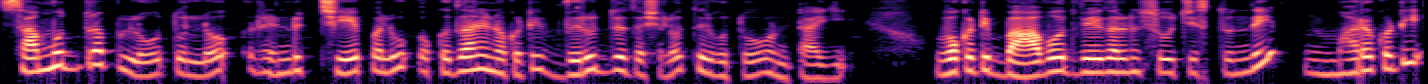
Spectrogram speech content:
సముద్రపు లోతుల్లో రెండు చేపలు ఒకదానినొకటి విరుద్ధ దశలో తిరుగుతూ ఉంటాయి. ఒకటి భావోద్వేగాలను సూచిస్తుంది మరొకటి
